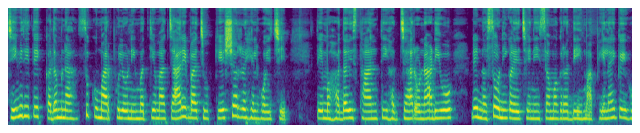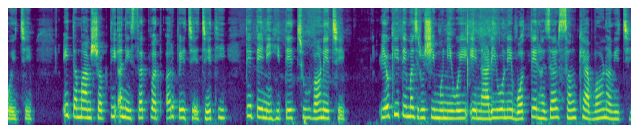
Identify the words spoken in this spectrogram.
જેવી રીતે કદમના સુકુમાર ફૂલોની મધ્યમાં ચારે બાજુ કેસર રહેલ હોય છે તેમ હૃદય સ્થાનથી હજારો નાડીઓ ને નસો નીકળે છે ને સમગ્ર દેહમાં ફેલાઈ ગઈ હોય છે. એ તમામ શક્તિ અને સત્વત અર્પે છે, જેથી તે તેની હિતેચ્છુ વણે છે. યોગી તેમજ ઋષિ મુનિઓએ એ નાડીઓને બોતેર હજાર સંખ્યા વર્ણવી છે.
